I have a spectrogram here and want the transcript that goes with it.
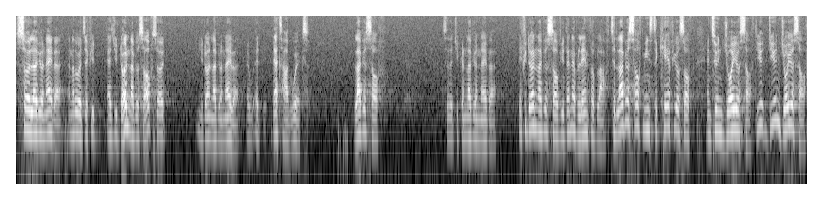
so love your neighbor. In other words, if you, as you don't love yourself, so you don't love your neighbor. It, it, that's how it works. Love yourself so that you can love your neighbor. If you don't love yourself, you don't have length of life. To love yourself means to care for yourself and to enjoy yourself. Do you, do you enjoy yourself?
